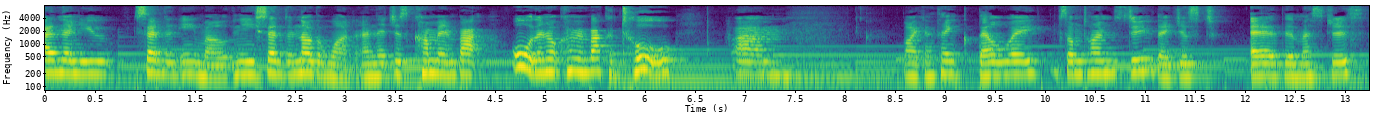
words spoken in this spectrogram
and then you send an email and you send another one and they're just coming back, Oh, they're not coming back at all. Um, like I think Bellway sometimes do, they just air their messages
